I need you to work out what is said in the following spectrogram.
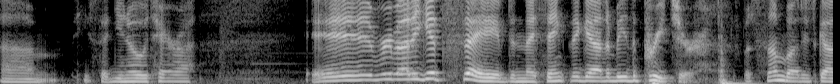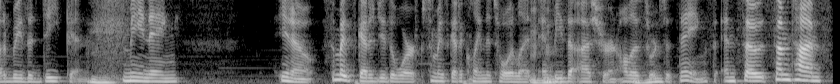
um, he said, you know, Tara, everybody gets saved and they think they got to be the preacher, but somebody's got to be the deacon, meaning, you know, somebody's got to do the work, somebody's got to clean the toilet and be the usher and all those sorts of things. And so sometimes,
